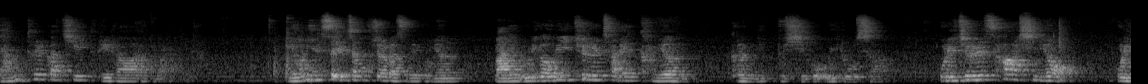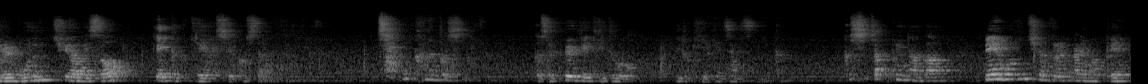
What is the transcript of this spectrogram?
양털같이 되리라 라고 말합니다. 요한일서 1장 9절 말씀에 보면 만일 우리가 우리 죄를 자백하면 그는 미쁘시고 의로우사 우리 죄를 사하시며 우리를 모든 죄악에서 깨끗게 하실 것이라. 자복하는 것입니다. 그것을 뼈의 기도 이렇게 얘기하지 않습니까? 그 앞에 나가 내 모든 죄악들을 하나님 앞에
